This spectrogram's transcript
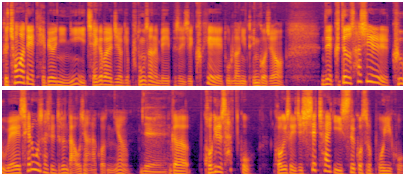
그 청와대 대변인이 이 재개발 지역에 부동산을 매입해서 이제 크게 논란이 된 거죠. 근데 그때도 사실 그 외에 새로운 사실들은 나오지 않았거든요. 예. 그러니까 거기를 샀고 거기서 이제 시세 차익이 있을 것으로 보이고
